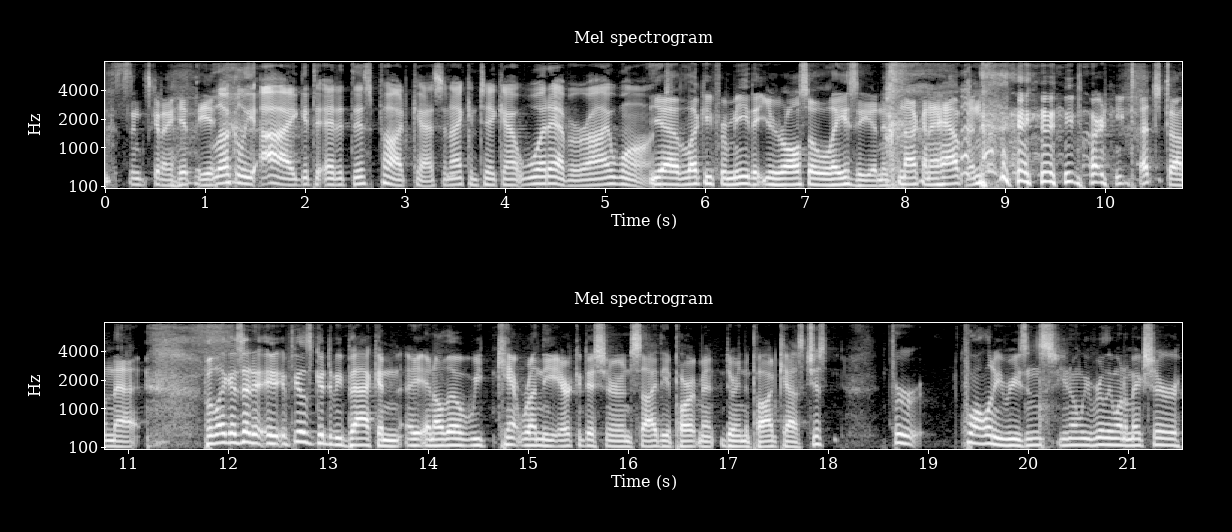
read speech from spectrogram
this thing's gonna hit the. Luckily, I get to edit this podcast, and I can take out whatever I want. Yeah, lucky for me that you're also lazy and it's not going to happen. We've already touched on that. But like I said, it, it feels good to be back. And and although we can't run the air conditioner inside the apartment during the podcast, just for quality reasons, you know, we really want to make sure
